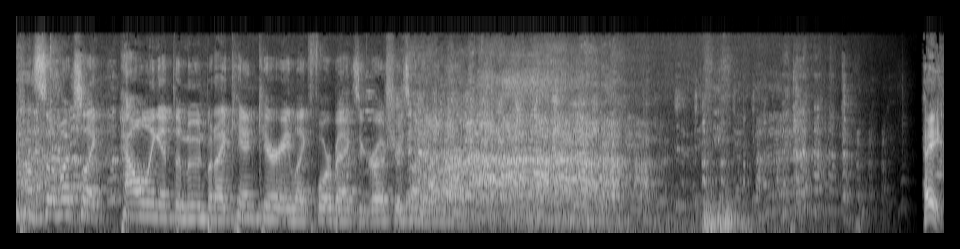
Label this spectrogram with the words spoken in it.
Not so much like howling at the moon, but I can carry like four bags of groceries on one arm. Hey,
